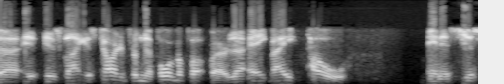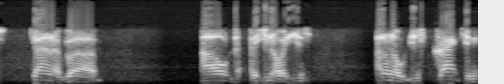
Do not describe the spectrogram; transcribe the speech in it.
uh, it, it's like it started from the four by four or the eight by eight pole, and it's just kind of uh, all you know, it's just I don't know, just cracking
